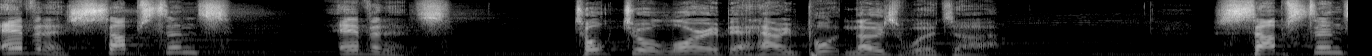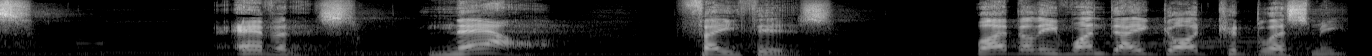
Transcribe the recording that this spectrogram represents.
Evidence, substance, evidence. Talk to a lawyer about how important those words are. Substance, evidence. Now, faith is. Well, I believe one day God could bless me.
